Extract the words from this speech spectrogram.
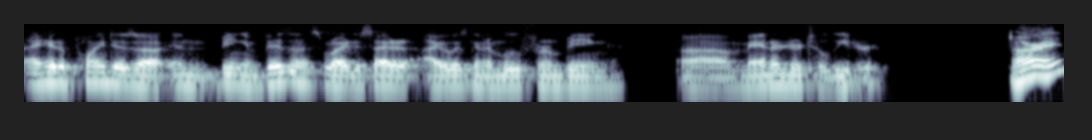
I hit a point as a in being in business where I decided I was going to move from being uh, manager to leader. All right.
